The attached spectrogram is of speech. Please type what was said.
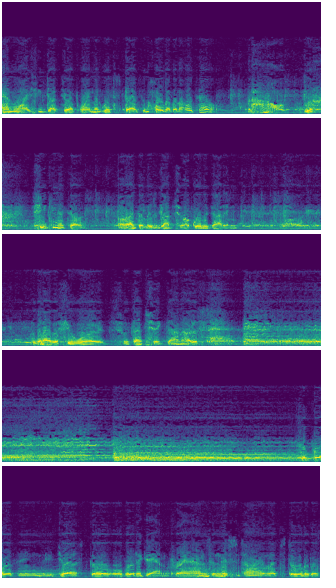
And why she ducked her appointment with Spence and holed up in the hotel. But how? Look, she can't tell us. All right, then, Miss Gottschalk, where we got him? We're going to have a few words with that shakedown artist. Supposing we just go over it again, friends, and this time let's do a little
